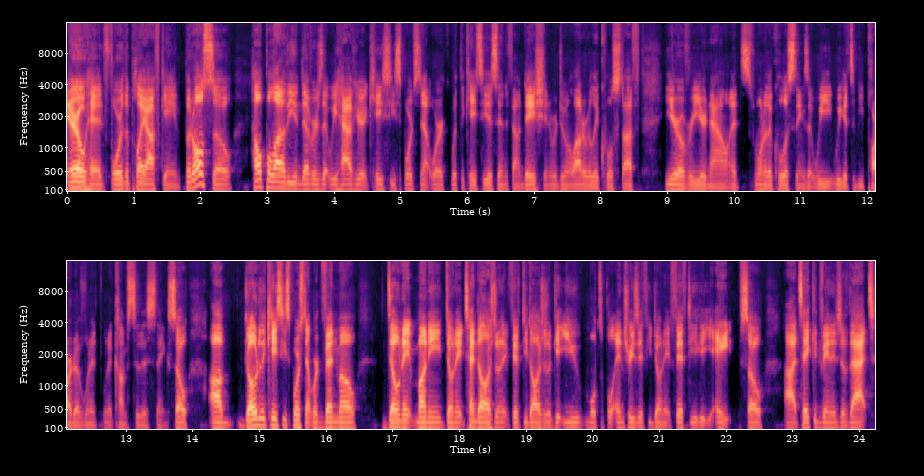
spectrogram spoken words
arrowhead for the playoff game but also help a lot of the endeavors that we have here at KC Sports Network with the KCSN Foundation. We're doing a lot of really cool stuff year over year now. It's one of the coolest things that we we get to be part of when it when it comes to this thing. So um, go to the KC Sports Network Venmo, donate money, donate ten dollars, donate fifty dollars. It'll get you multiple entries. If you donate fifty, you get you eight. So uh, take advantage of that.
